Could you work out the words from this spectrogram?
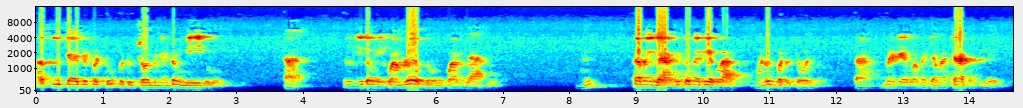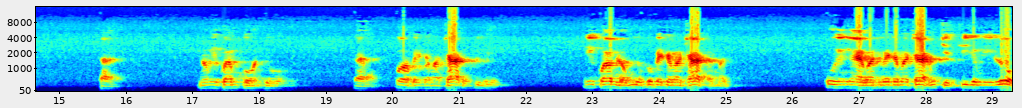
ก็คือใจเป็นประตูประตูชนมันยังต้องมีอยู่อ่า คือมันต้องมีความโลภอยู่มีความอยากอยู่ถ้าไม่อยากนี่ก็ไม่เรียกว่ามนุษย์ประตูชนแต่ไม่เรียกว่าเป็นธรรมชาติของกิเลสแต่เรามีความโกรธอยู่ แต่ก็เป็นธรรมชาติของกิเลสมีความหลงอยู่ก็เป็นธรรมชาติของมันพูดง่ายๆว่าเป็นธรรมชาติของจิตที่ยังมีโลก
